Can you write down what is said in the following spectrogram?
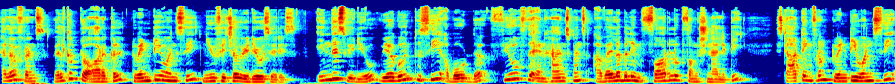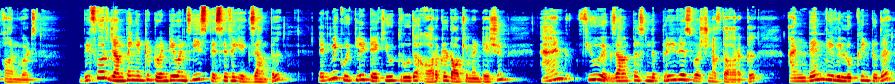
Hello friends, welcome to Oracle 21C new feature video series. In this video, we are going to see about the few of the enhancements available in for loop functionality starting from 21C onwards. Before jumping into 21C specific example, let me quickly take you through the Oracle documentation and few examples in the previous version of the Oracle and then we will look into the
